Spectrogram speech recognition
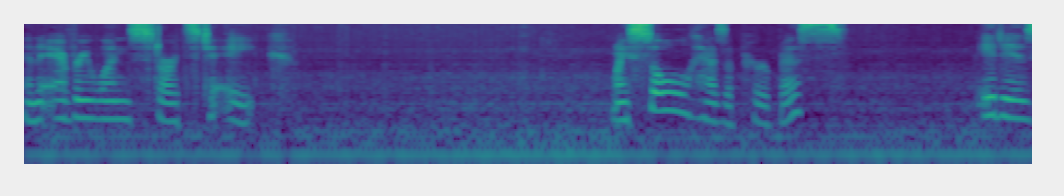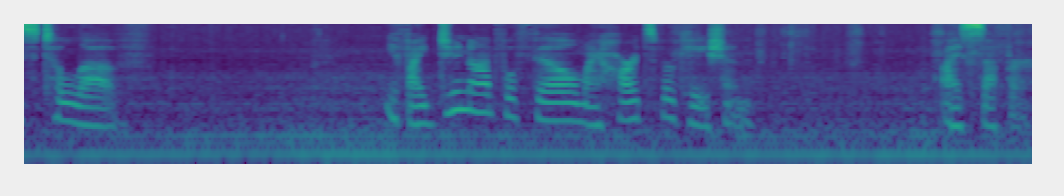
and everyone starts to ache. My soul has a purpose. It is to love. If I do not fulfill my heart's vocation, I suffer.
